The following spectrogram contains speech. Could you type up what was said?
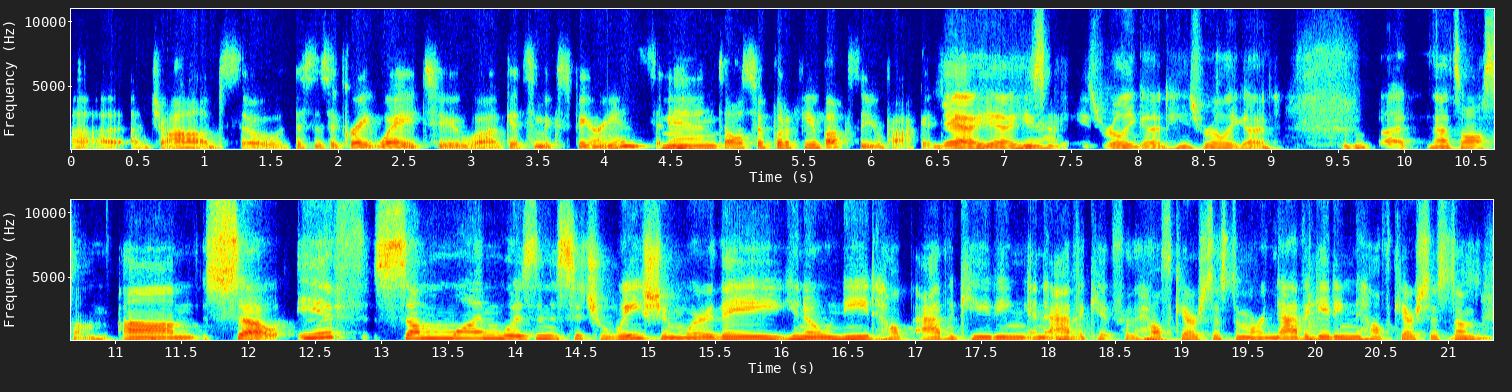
a, a job. So this is a great way to uh, get some experience Mm. and also put a few bucks in your pocket. yeah, yeah. He's Yeah. he's really good. He's really good. Mhm. But that's awesome. Um, so if someone was in a situation where they, you know, need help advocating an Mhm. advocate for the healthcare system or navigating the healthcare system, Mhm.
